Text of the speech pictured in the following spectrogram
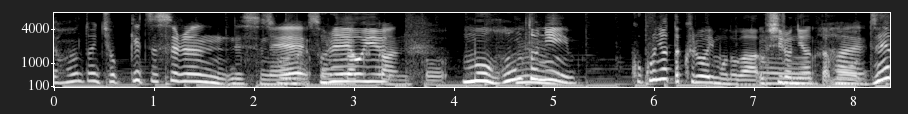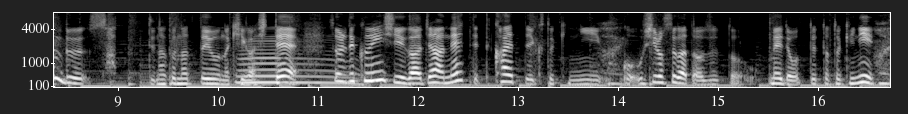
じゃあ本当に直結するんですねそれを言うもう本当にここにあった黒いものが後ろにあった、もうんはい。う全部さってなくなったような気がして、うん。それでクイーンシーが「じゃあね」って言って帰っていく時に、はい。こう後ろ姿をずっと目で追ってった時に、はい。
